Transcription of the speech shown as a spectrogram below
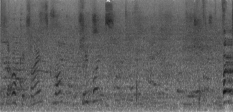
It's not rocket science. Come on. Two points. Fight.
